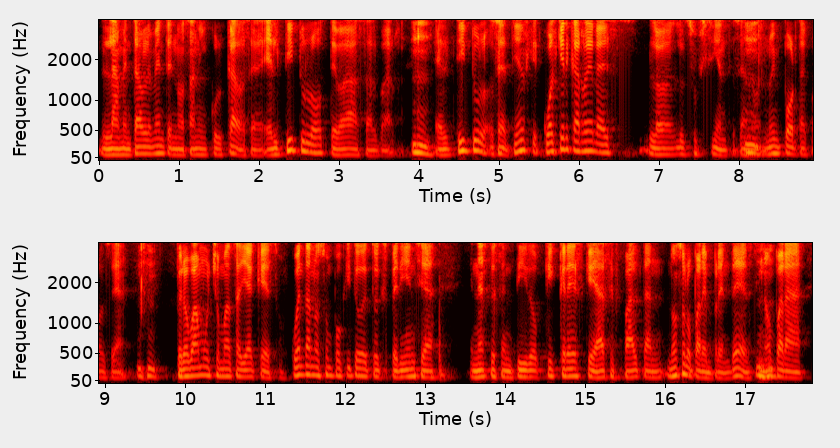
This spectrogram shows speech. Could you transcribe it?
lamentablemente nos han inculcado. O sea, el título te va a salvar. Mm. El título, o sea, tienes que, cualquier carrera es lo, lo suficiente, o sea, no, no importa cuál sea, pero va mucho más allá que eso. Cuéntanos un poquito de tu experiencia en este sentido. ¿Qué crees que hace falta, no solo para emprender, sino para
